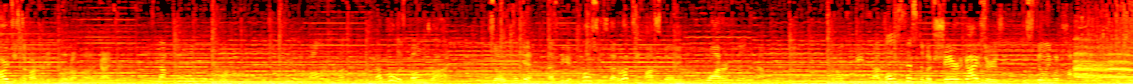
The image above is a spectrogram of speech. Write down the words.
largest of our predictable uh, geysers, is that pool of little water. Really following that pool is bone dry. So again, as we get closer to that eruption possibility, water fills in that pool. That also that whole system of shared geysers is filling with hot.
